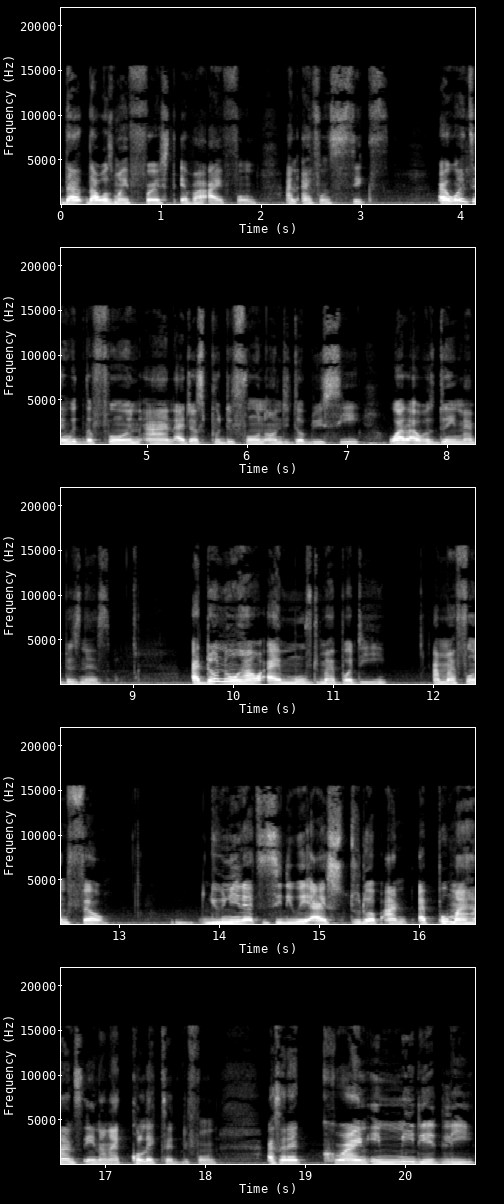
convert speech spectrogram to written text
That that was my first ever iPhone, an iPhone 6. I went in with the phone and I just put the phone on the WC while I was doing my business. I don't know how I moved my body and my phone fell. You needed to see the way I stood up and I put my hands in and I collected the phone. I started crying immediately.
